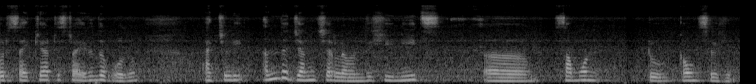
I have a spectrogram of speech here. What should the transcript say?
ஒரு சைக்கியாட்ரிஸ்டாக இருந்த போதும் ஆக்சுவலி அந்த ஜங்ஷனில் வந்து he needs someone to counsel him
